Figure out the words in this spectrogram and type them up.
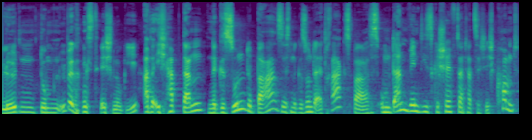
blöden, dummen Übergangstechnologie. Aber ich habe dann eine gesunde Basis, eine gesunde Ertragsbasis, um dann, wenn dieses Geschäft dann tatsächlich kommt,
